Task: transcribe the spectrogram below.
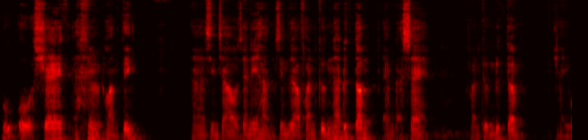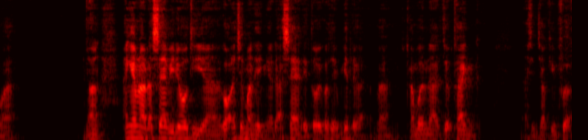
Ú ồ share hoàng tính à, xin chào Jenny Hằng xin chào Phan Cứng à, Đức Tâm. Em đã share. Phan Cứng Đức Tâm. Hay quá. À, anh em nào đã share video thì à, gõ lên trên màn hình à, đã share để tôi có thể biết được vâng cảm ơn Diệu Thanh. À, xin chào Kim Phượng.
